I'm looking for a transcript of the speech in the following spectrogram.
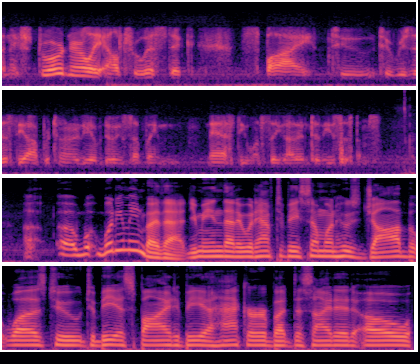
an extraordinarily altruistic spy to to resist the opportunity of doing something nasty once they got into these systems. Uh, wh- what do you mean by that? You mean that it would have to be someone whose job was to, to be a spy, to be a hacker, but decided, oh,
